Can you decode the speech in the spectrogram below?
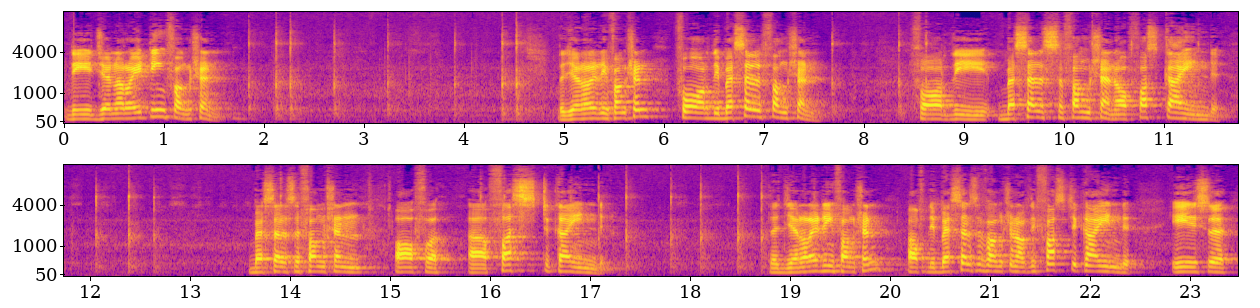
The generating function. The generating function for the Bessel function. For the Bessel's function of first kind. Bessel's function of uh, first kind. The generating function of the Bessel's function of the first kind is, uh,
